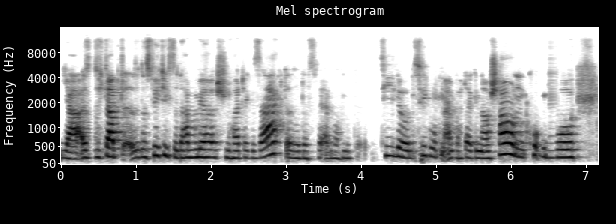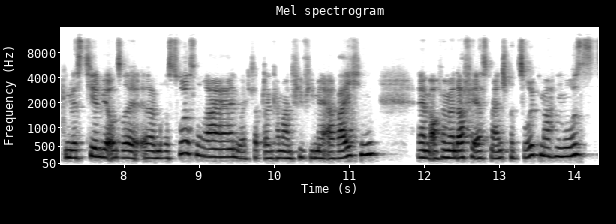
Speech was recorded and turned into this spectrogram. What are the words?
ja, also ich glaube, das Wichtigste, da haben wir schon heute gesagt, also dass wir einfach mit Ziele und Zielgruppen einfach da genau schauen und gucken, wo investieren wir unsere ähm, Ressourcen rein, weil ich glaube, dann kann man viel, viel mehr erreichen. Ähm, auch wenn man dafür erstmal einen Schritt zurück machen muss.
